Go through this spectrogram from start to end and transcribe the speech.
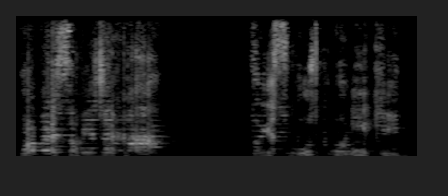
Wyobraź sobie, że H to jest mózg Moniki!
